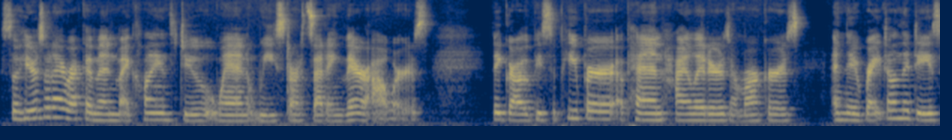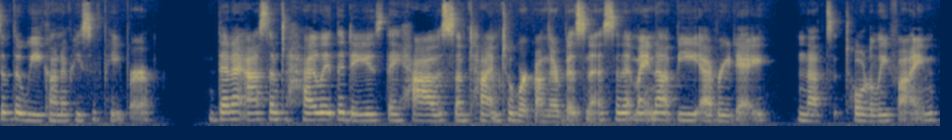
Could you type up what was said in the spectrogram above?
So, here's what I recommend my clients do when we start setting their hours they grab a piece of paper, a pen, highlighters, or markers, and they write down the days of the week on a piece of paper. Then I ask them to highlight the days they have some time to work on their business, and it might not be every day, and that's totally fine.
